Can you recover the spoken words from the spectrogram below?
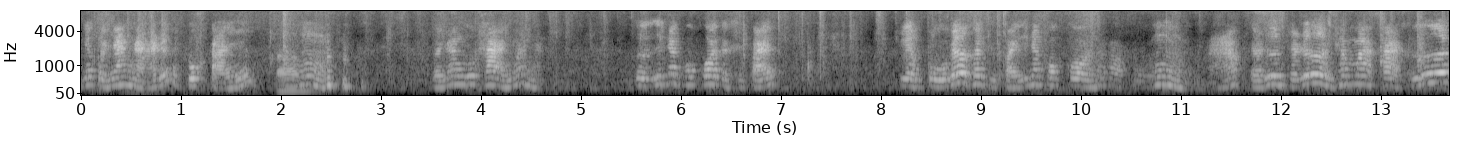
เนี่ยไปนั่งหนาเด้อตุกไตเด้อครับอืมไปนั่งดูทางมันน่ะเอออีนั่งก็ก้อยกับสิไป เตรียมปูเด้อขึ้นสิไปอีนั่งก็ก้อยจ้ะค่ะปูอืมอ้าวจะเรื่นจะเรื่นช่างมากค่ะคืน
